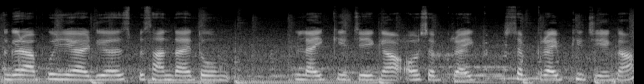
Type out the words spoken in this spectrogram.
अगर आपको ये आइडियाज़ पसंद आए तो लाइक कीजिएगा और सब्सक्राइब सब्सक्राइब कीजिएगा।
